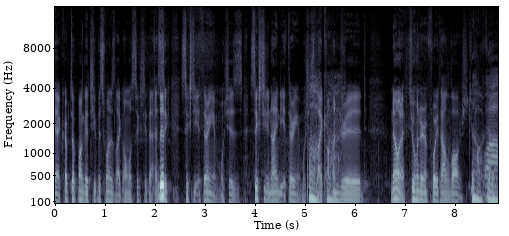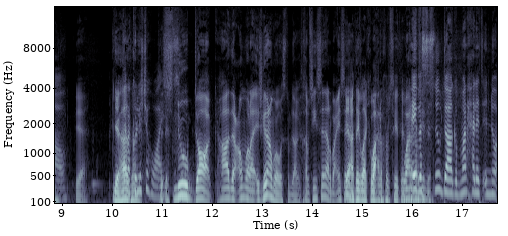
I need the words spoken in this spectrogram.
Yeah, CryptoPunk, the cheapest one is like almost 60, th- uh, The- six- 60 Ethereum, which is 60 to 90 Ethereum, which is Oh, like God. 100, no, like $240,000. oh god واو Yeah. yeah ترى كلش هواي. سنوب دوغ هذا عمره إيش قد عمره سنوب دوغ 50 سنة 40 yeah I سنة؟ think like 51 واحد- اي 51 بس. سنوب دوغ بمرحلة إنه آه،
